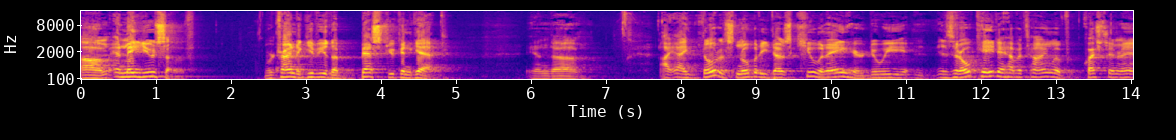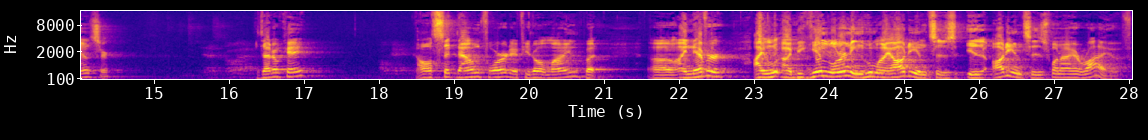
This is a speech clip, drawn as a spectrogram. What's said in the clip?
um, and made use of. We're trying to give you the best you can get. And uh, I, I notice nobody does Q and A here. Do we? Is it okay to have a time of question and answer? Yes, go ahead. Is that okay? Okay. I'll sit down for it if you don't mind. But uh, I never. I, I begin learning who my audience is, is, audience is when I arrive.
